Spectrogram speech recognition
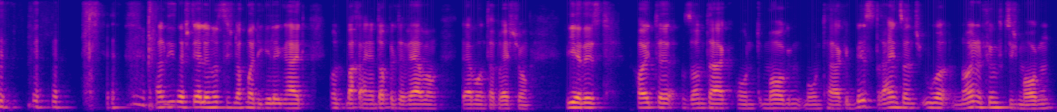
An dieser Stelle nutze ich nochmal die Gelegenheit und mache eine doppelte Werbung, Werbeunterbrechung. Wie ihr wisst, heute Sonntag und morgen Montag bis 23 Uhr 59 morgen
